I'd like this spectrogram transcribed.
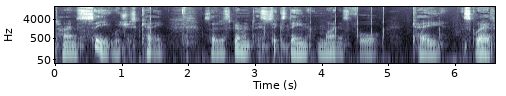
times c, which is k. So the discriminant is 16 minus 4k squared.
